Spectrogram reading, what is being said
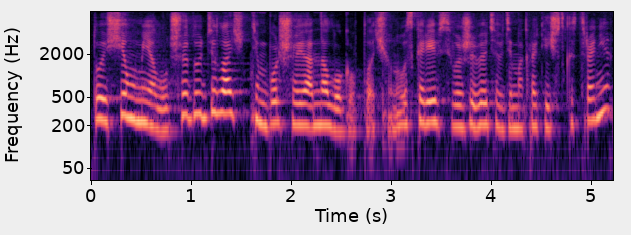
То есть чем у меня лучше идут дела, тем больше я налогов плачу. Но вы, скорее всего, живете в демократической стране,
